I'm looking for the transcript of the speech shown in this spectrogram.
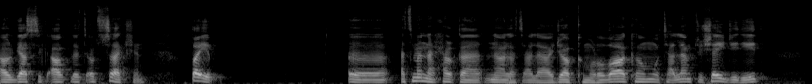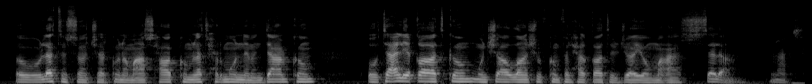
أو ال gastric outlet obstruction طيب أتمنى الحلقة نالت على إعجابكم ورضاكم وتعلمتوا شيء جديد. ولا تنسون تشاركونا مع أصحابكم لا تحرمونا من دعمكم وتعليقاتكم. وإن شاء الله نشوفكم في الحلقات الجاية ومع السلامة. Nice.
